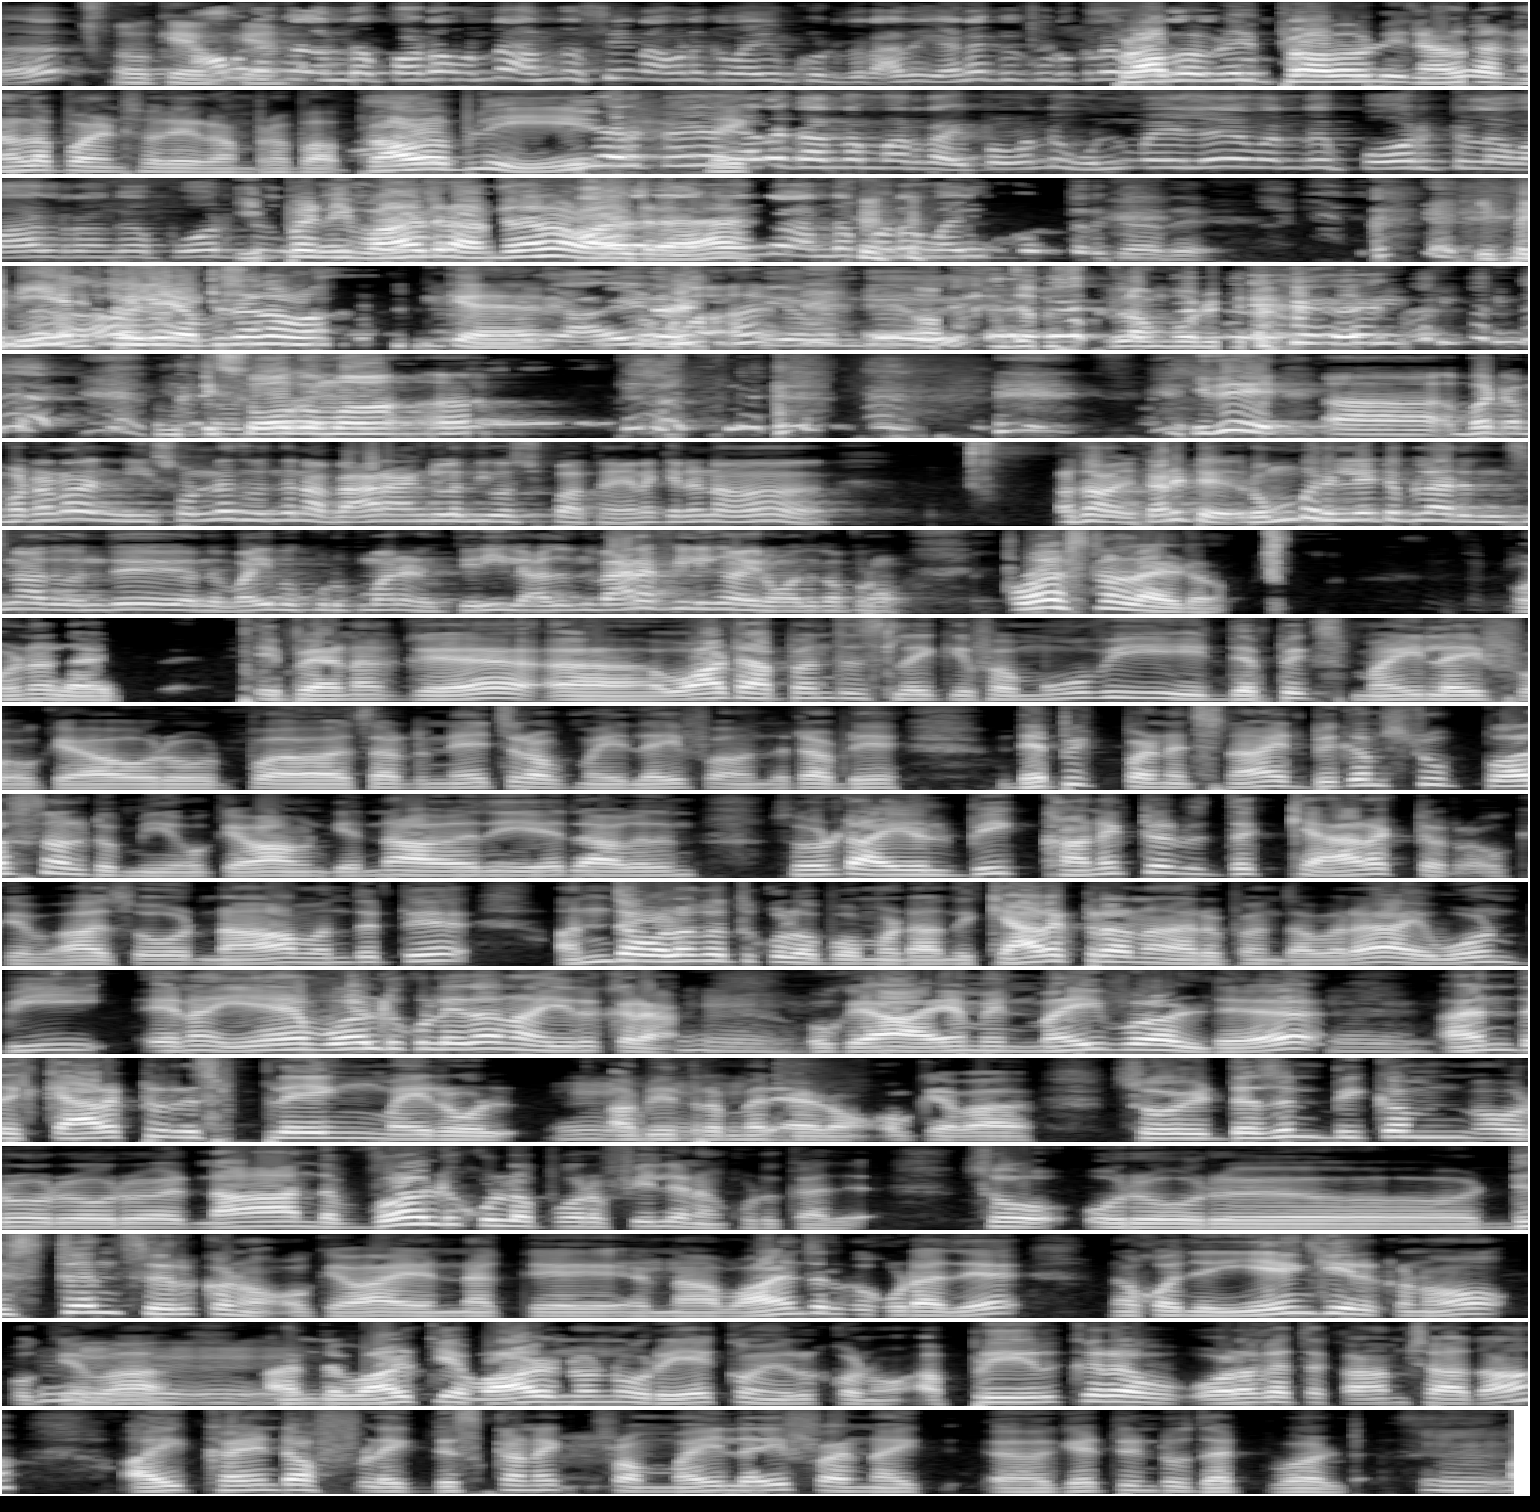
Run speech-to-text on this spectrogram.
அவனுக்கு அந்த படம் வந்து அந்த சீன் அவனுக்கு வைப் கொடுத்துரு அது எனக்கு கொடுக்கல ப்ராபப்ளி ப்ராபப்ளி நல்ல நல்ல பாயிண்ட் சொல்லிருக்கான் பிரபா. ப்ராபப்ளி இயற்கையா எனக்கு அந்த மாதிரி தான் இப்ப வந்து உண்மையிலே வந்து போர்ட்ல வாழ்றவங்க போர்ட்ல இப்ப நீ வாழ்ற அங்கதானே வாழ்ற? அந்த படம் வைப் கொடுத்திருக்காது. இப்ப நீ அப்படிதானே போட்டுட்டு. சோகமா. இது பட் பட் ஆனா நீ சொன்னது வந்து நான் வேற ஆங்கிள் இருந்து யோசிச்சு பார்த்தேன். எனக்கு என்னன்னா அதான் கரெக்ட் ரொம்ப ரிலேட்டபிளா இருந்துச்சுன்னா அது வந்து அந்த வைபை கொடுக்குமான்னு எனக்கு தெரியல. அது வந்து வேற ஃபீலிங் ஆயிரும் அதுக்கப்புறம். பர்சனல் ஆயிடும். ஒன்றும் இல்லை. இப்போ எனக்கு what happens is like if a movie depicts my life okay ஒரு certain nature of my life வந்துட்டு அப்படியே டெபிக் பண்ணுச்சுன்னா it becomes too personal to me ஓகேவா அவனுக்கு என்ன ஆகுது ஏது ஆகுதுன்னு சொல்லிட்டு I will be connected with the character ஓகேவா ஸோ நான் வந்துட்டு அந்த உலகத்துக்குள்ள போக மாட்டேன். அந்த கேரக்டரா நான் இருப்பேன் தவிர ஐ ஓன்ட் பி ஏன்னா என் வேர்ல்டுக்குள்ளே தான் நான் இருக்கிறேன். Okay I am in my. World and the character is playing my role அப்படின்ற மாதிரி ஆயிடும் ஓகேவா ஸோ இட் டசன்ட் பிகம் ஒரு ஒரு ஒரு நான் அந்த வேர்ல்டுக்குள்ள போற ஃபீல் எனக்கு கொடுக்காது. ஸோ ஒரு ஒரு டிஸ்டன்ஸ் இருக்கணும் ஓகேவா எனக்கு நான் வாழ்ந்திருக்க கூடாது. நான் கொஞ்சம் ஏங்கி இருக்கணும் ஓகேவா அந்த வாழ்க்கையை வாழணும்னு ஒரு ஏக்கம் இருக்கணும். அப்படி இருக்கிற உலகத்தை காமிச்சாதான் I kind of like disconnect from my life and I get in to that world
